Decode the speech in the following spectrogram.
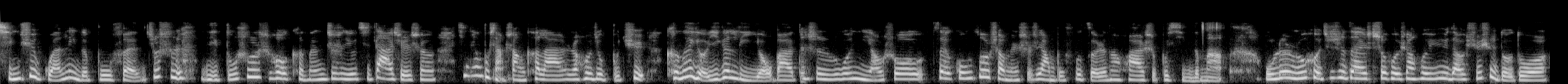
情绪管理的部分，就是 你读书的时候，可能就是尤其大学生，今天不想上课啦，然后就不去，可能有一个理由吧。但是如果你要说在工作上面是这样不负责任的话，是不行的嘛。无论如何，就是在社会上会遇到许许多多。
